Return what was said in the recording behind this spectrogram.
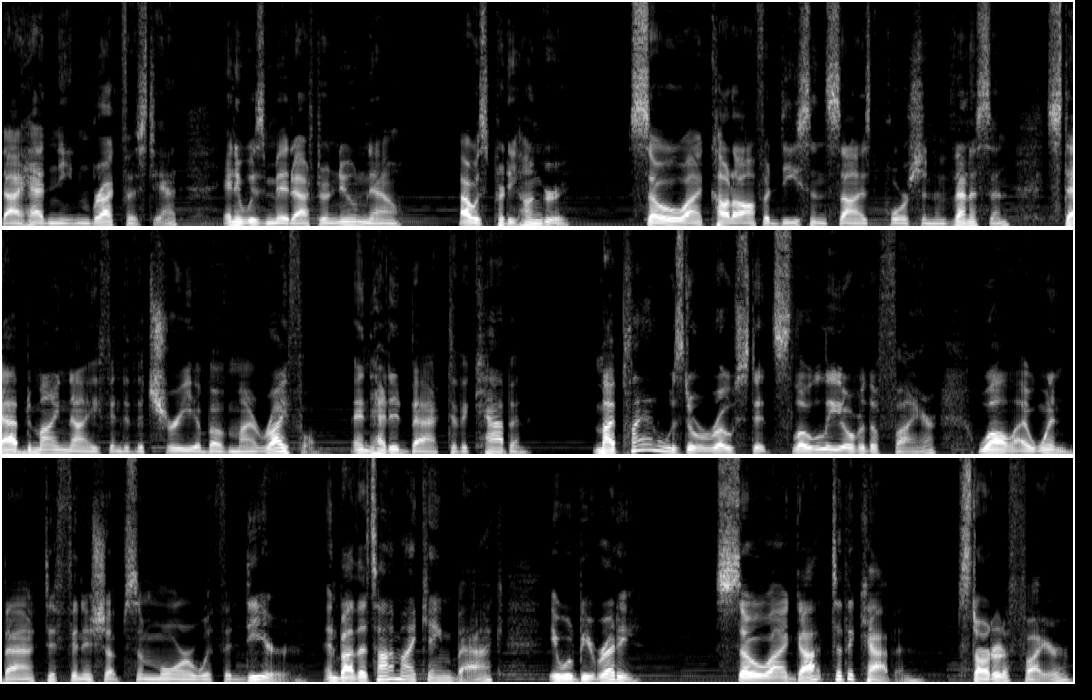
I hadn't eaten breakfast yet, and it was mid afternoon now. I was pretty hungry. So I cut off a decent sized portion of venison, stabbed my knife into the tree above my rifle, and headed back to the cabin. My plan was to roast it slowly over the fire while I went back to finish up some more with the deer, and by the time I came back, it would be ready. So I got to the cabin, started a fire,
